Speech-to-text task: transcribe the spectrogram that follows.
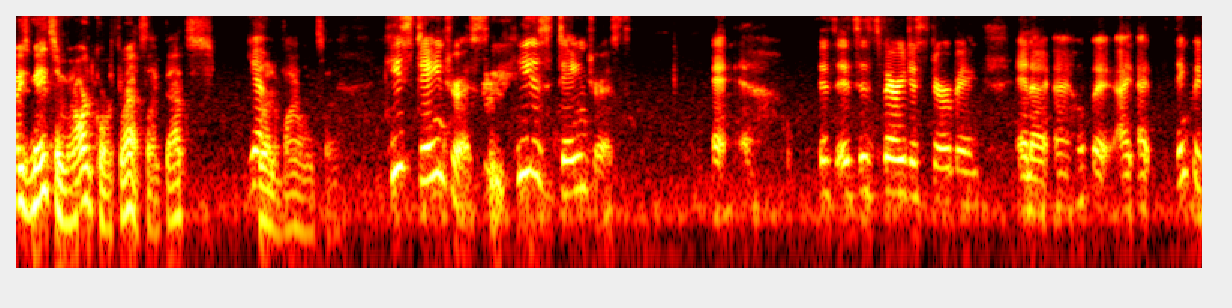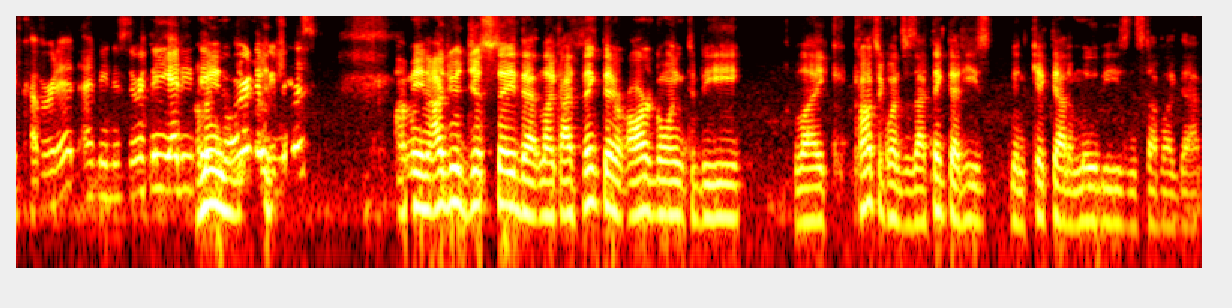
He's made some hardcore threats. Like that's yeah threat of violence. So. He's dangerous he is dangerous it's it's, it's very disturbing and i, I hope it I, I think we've covered it i mean is there any anything mean, more that we missed I mean, I would just say that, like, I think there are going to be like consequences. I think that he's been kicked out of movies and stuff like that.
